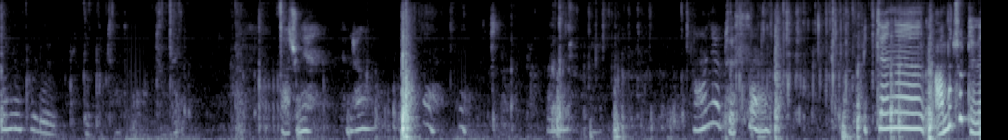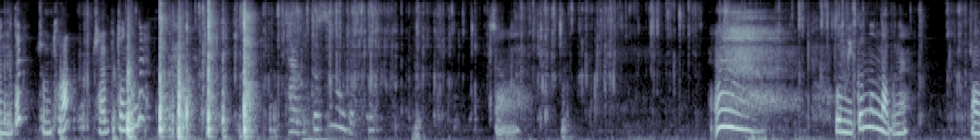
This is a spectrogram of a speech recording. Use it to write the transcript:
같은데. 나중에 괜찮아. 아니야 됐어. 밑에는 안 붙여도 되겠는데? 점토랑? 잘 붙었는데? 잘 붙었으면 좋대. 자. 부금이 끝났나 보네. 어,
